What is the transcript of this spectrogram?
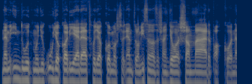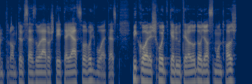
nem indult mondjuk úgy a karriered, hogy akkor most, nem tudom, iszonyatosan gyorsan már, akkor nem tudom, több száz dolláros tétel játszol, hogy volt ez? Mikor és hogy kerültél oda, hogy azt mondhassd,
